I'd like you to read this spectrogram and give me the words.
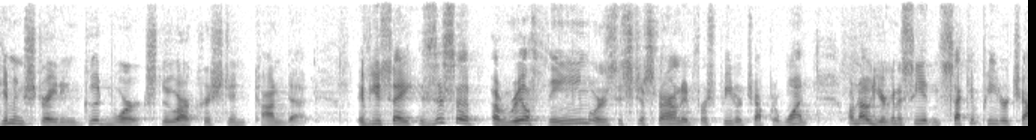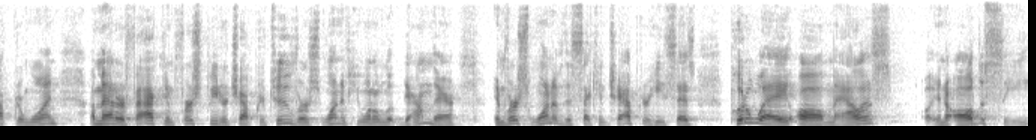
demonstrating good works through our Christian conduct. If you say, is this a, a real theme or is this just found in 1 Peter chapter 1? Oh no, you're going to see it in 2 Peter chapter 1. A matter of fact, in 1 Peter chapter 2, verse 1, if you want to look down there, in verse 1 of the second chapter, he says, Put away all malice and all deceit,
